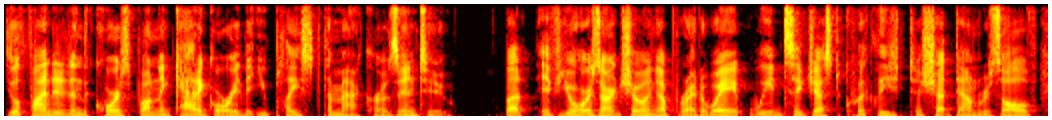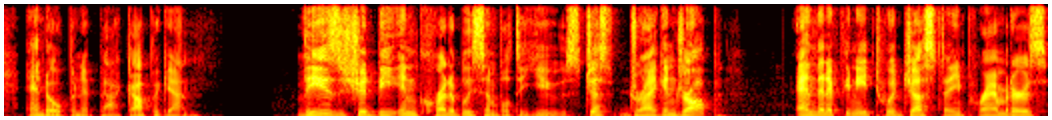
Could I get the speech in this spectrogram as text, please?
you'll find it in the corresponding category that you placed the macros into. But if yours aren't showing up right away, we'd suggest quickly to shut down Resolve and open it back up again. These should be incredibly simple to use. Just drag and drop, and then if you need to adjust any parameters,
